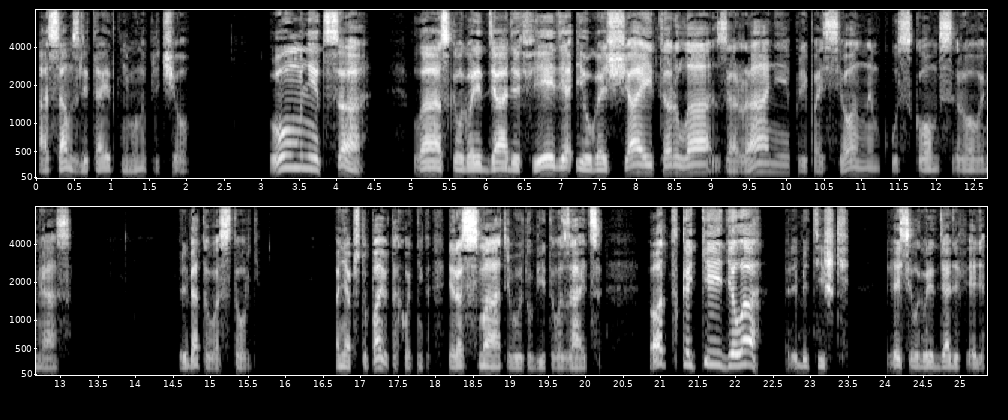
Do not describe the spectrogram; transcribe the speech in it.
а сам взлетает к нему на плечо. «Умница!» Ласково говорит дядя Федя и угощает орла заранее припасенным куском сырого мяса. Ребята в восторге. Они обступают охотника и рассматривают убитого зайца. «Вот какие дела, ребятишки!» — весело говорит дядя Федя.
